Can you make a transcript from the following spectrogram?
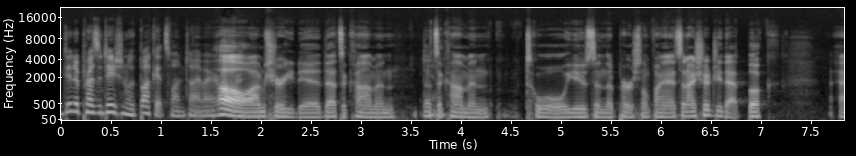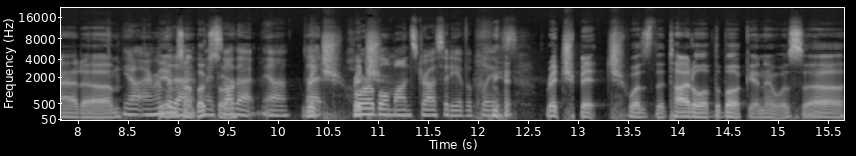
did a presentation with buckets one time. I remember. Oh, I'm sure he did. That's a common that's a common tool used in the personal finance. And I showed you that book at um yeah, I remember Amazon that. I saw that. Yeah, that Rich- horrible monstrosity of a place. Rich Bitch was the title of the book and it was uh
